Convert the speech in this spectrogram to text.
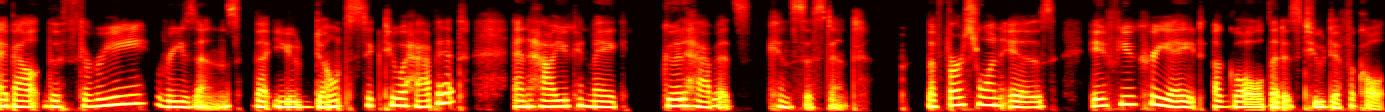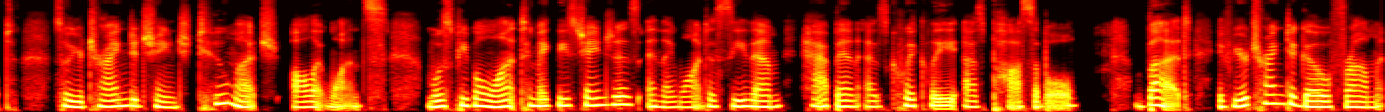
about the three reasons that you don't stick to a habit and how you can make good habits consistent. The first one is if you create a goal that is too difficult. So you're trying to change too much all at once. Most people want to make these changes and they want to see them happen as quickly as possible. But if you're trying to go from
